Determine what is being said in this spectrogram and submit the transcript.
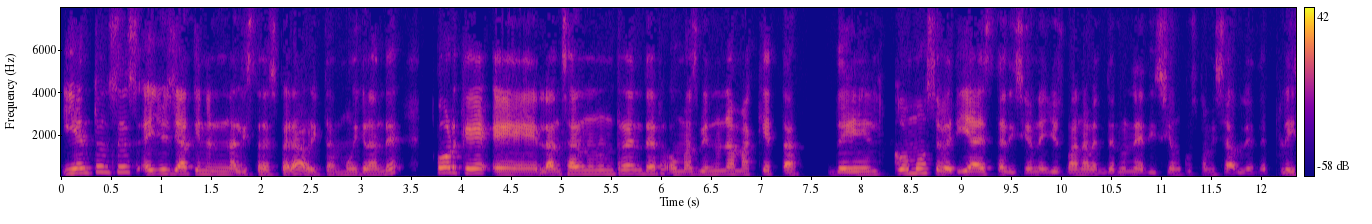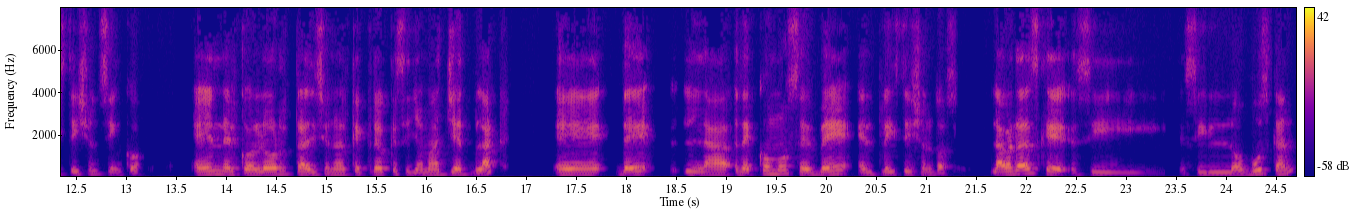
Y entonces ellos ya tienen una lista de espera ahorita muy grande porque eh, lanzaron un render o más bien una maqueta de cómo se vería esta edición. Ellos van a vender una edición customizable de PlayStation 5 en el color tradicional que creo que se llama Jet Black, eh, de, la, de cómo se ve el PlayStation 2. La verdad es que si, si lo buscan,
